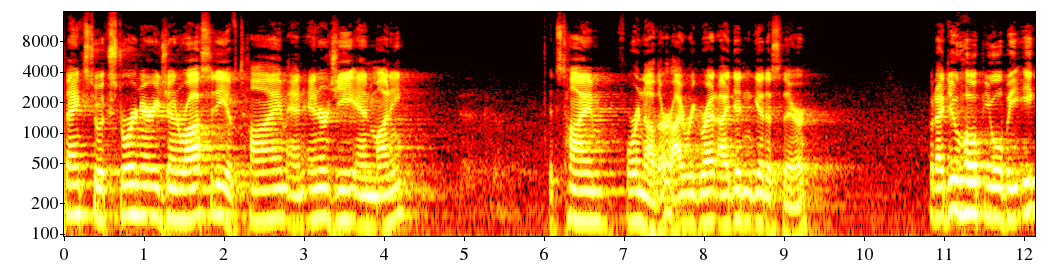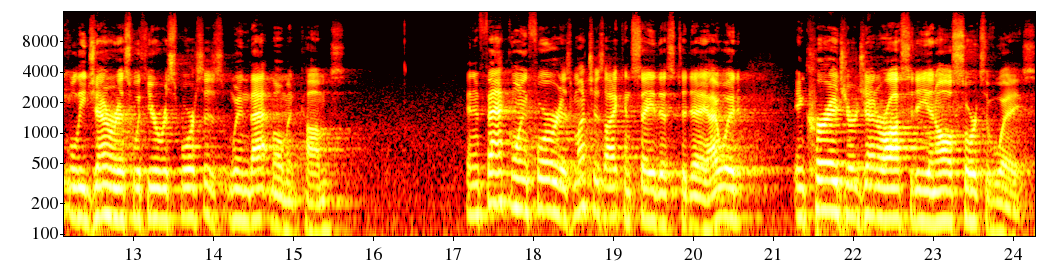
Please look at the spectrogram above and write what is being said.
Thanks to extraordinary generosity of time and energy and money. It's time for another. I regret I didn't get us there. But I do hope you will be equally generous with your resources when that moment comes. And in fact, going forward, as much as I can say this today, I would encourage your generosity in all sorts of ways.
